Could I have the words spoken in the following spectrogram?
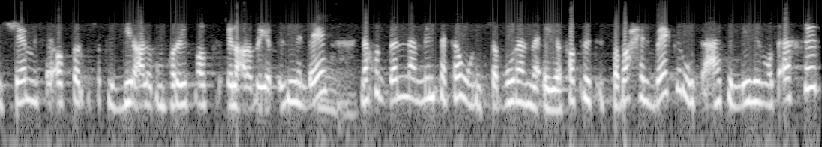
الشام مش هيأثر بشكل كبير على جمهورية مصر العربية بإذن الله مم. ناخد بالنا من تكون الشبورة المائية فترة الصباح الباكر وساعات الليل المتأخر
